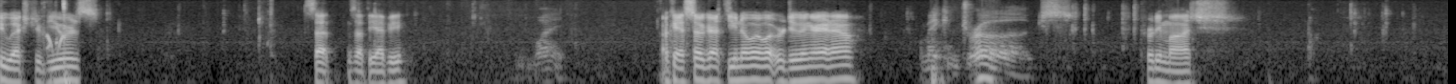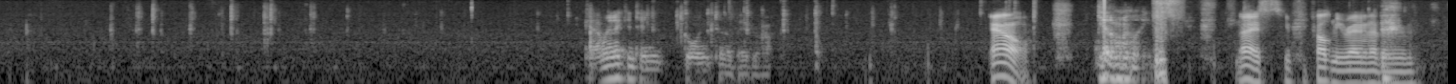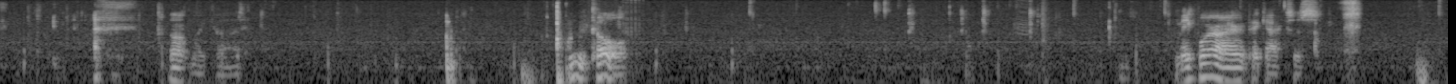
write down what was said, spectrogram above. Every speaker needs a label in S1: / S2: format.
S1: two extra viewers. Is that is that the IP?
S2: What?
S1: Okay, so Garth, do you know what, we're doing right now?
S2: We're making drugs.
S1: Pretty much.
S2: Okay, I'm gonna continue going to the Bedrock.
S1: Ow.
S2: Get him away.
S1: Nice. You propelled me right into the room.
S2: Oh my god. Ooh, coal. Make more iron pickaxes.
